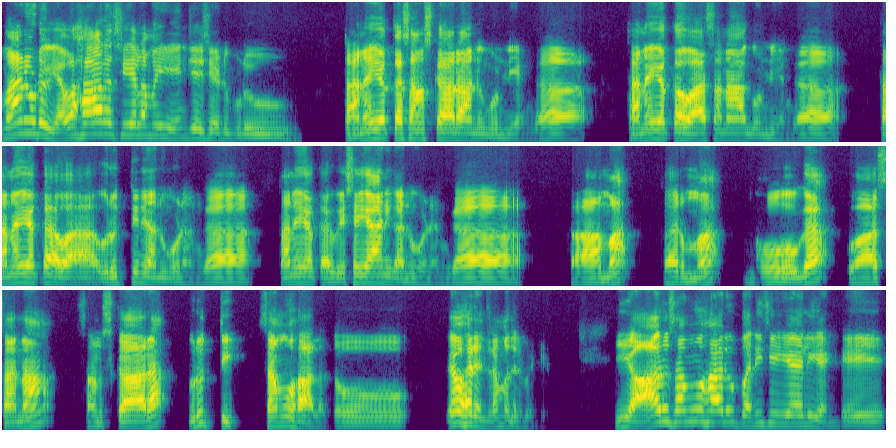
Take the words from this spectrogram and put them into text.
మానవుడు వ్యవహారశీలమై ఏం చేశాడు ఇప్పుడు? తన యొక్క సంస్కారానుగుణ్యంగా తన యొక్క వాసనాగుణ్యంగా తన యొక్క వృత్తిని అనుగుణంగా తన యొక్క విషయానికి అనుగుణంగా కామ కర్మ భోగ వాసన సంస్కార వృత్తి సమూహాలతో వ్యవహరించడం మొదలుపెట్టాడు. ఈ ఆరు సమూహాలు పని చేయాలి అంటే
